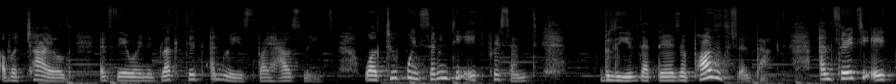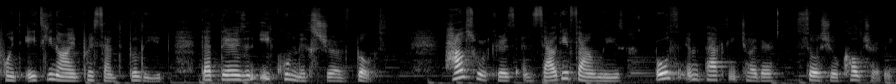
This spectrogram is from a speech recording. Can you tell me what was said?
of a child if they were neglected and raised by housemaids, while 2.78% believe that there is a positive impact, and 38.89% believe that there is an equal mixture of both. Houseworkers and Saudi families both impact each other socio-culturally,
